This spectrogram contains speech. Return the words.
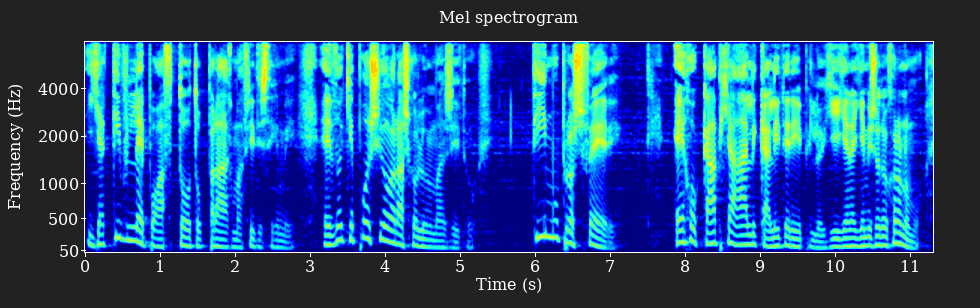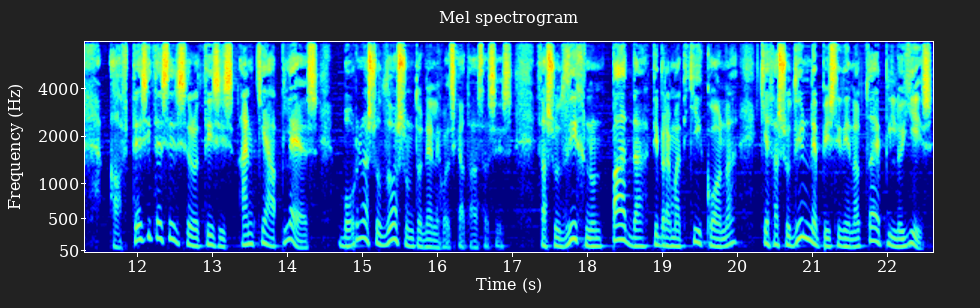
Γιατί βλέπω αυτό το πράγμα αυτή τη στιγμή; Εδώ και πόση ώρα ασχολούμαι μαζί του; Τι μου προσφέρει; Έχω κάποια άλλη καλύτερη επιλογή για να γεμίσω το χρόνο μου. Αυτές οι τέσσερις ερωτήσεις, αν και απλές, μπορούν να σου δώσουν τον έλεγχο της κατάστασης. Θα σου δείχνουν πάντα την πραγματική εικόνα και θα σου δίνουν επίσης τη δυνατότητα επιλογής.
